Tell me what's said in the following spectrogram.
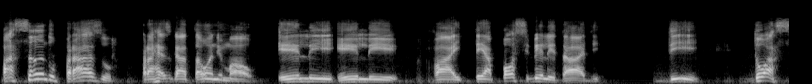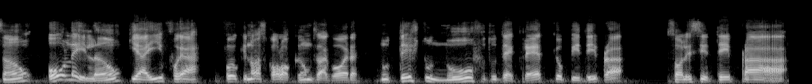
Passando o prazo para resgatar o animal, ele, ele vai ter a possibilidade de doação ou leilão, que aí foi, a, foi o que nós colocamos agora no texto novo do decreto que eu pedi para solicitei para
